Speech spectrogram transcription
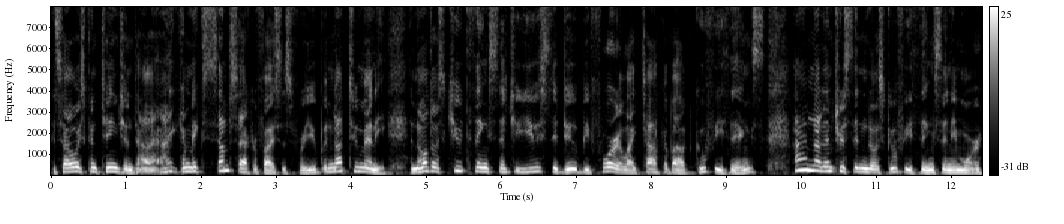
It's always contingent. I, I, can make some sacrifices for you, but not too many. And all those cute things that you used to do before, like talk about goofy things, I'm not interested in those goofy things anymore.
